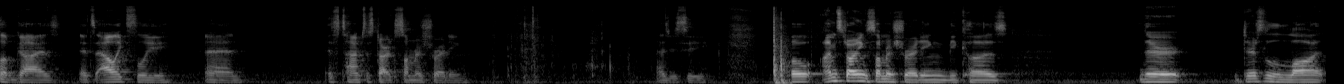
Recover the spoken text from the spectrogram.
up, guys? It's Alex Lee, and it's time to start summer shredding. As you see. So I'm starting summer shredding because there, there's a lot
